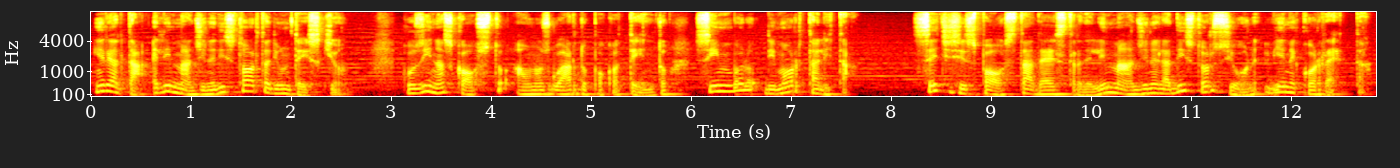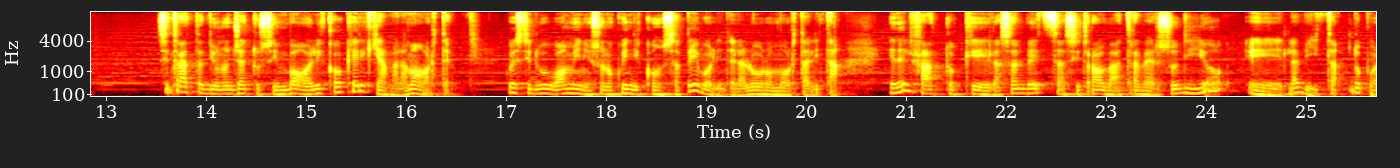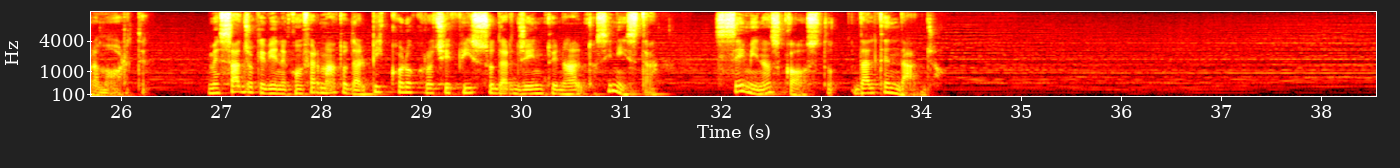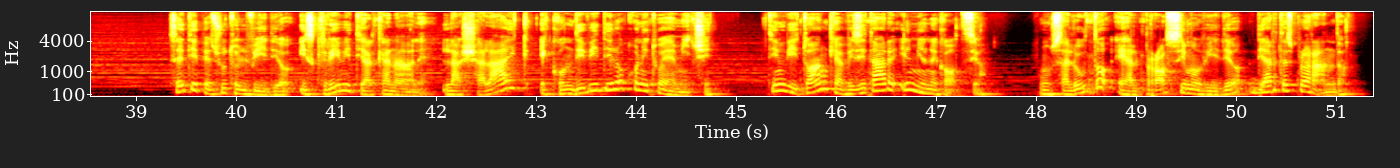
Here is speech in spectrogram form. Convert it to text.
In realtà è l'immagine distorta di un teschio, così nascosto a uno sguardo poco attento, simbolo di mortalità. Se ci si sposta a destra dell'immagine la distorsione viene corretta si tratta di un oggetto simbolico che richiama la morte. Questi due uomini sono quindi consapevoli della loro mortalità e del fatto che la salvezza si trova attraverso Dio e la vita dopo la morte. Messaggio che viene confermato dal piccolo crocifisso d'argento in alto a sinistra, semi nascosto dal tendaggio. Se ti è piaciuto il video iscriviti al canale, lascia like e condividilo con i tuoi amici. Ti invito anche a visitare il mio negozio. Un saluto e al prossimo video di Arte Esplorando!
